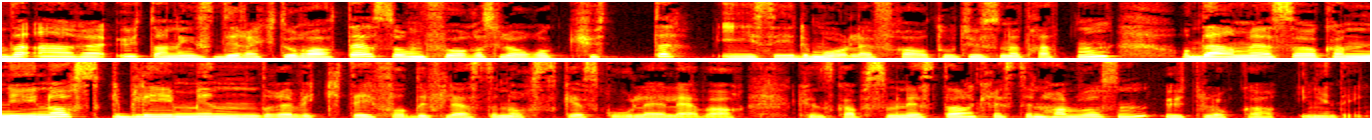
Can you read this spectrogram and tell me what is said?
Det er Utdanningsdirektoratet som foreslår å kutte i sidemålet fra 2013, og dermed så kan nynorsk bli mindre viktig for de fleste norske skoleelever. Kunnskapsminister Kristin Halvorsen utelukker ingenting.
